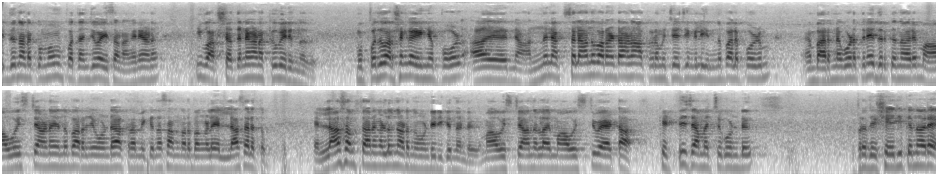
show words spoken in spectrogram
ഇത് നടക്കുമ്പോൾ മുപ്പത്തഞ്ച് വയസ്സാണ്. അങ്ങനെയാണ് ഈ വർഷത്തിന്റെ കണക്ക് വരുന്നത്. മുപ്പത് വർഷം കഴിഞ്ഞപ്പോൾ അന്ന് നക്സല എന്ന് പറഞ്ഞിട്ടാണ് ആക്രമിച്ചെങ്കിൽ ഇന്ന് പലപ്പോഴും ഭരണകൂടത്തിനെ എതിർക്കുന്നവരെ മാവോയിസ്റ്റ് ആണ് എന്ന് പറഞ്ഞുകൊണ്ട് ആക്രമിക്കുന്ന സന്ദർഭങ്ങൾ എല്ലാ സ്ഥലത്തും എല്ലാ സംസ്ഥാനങ്ങളിലും നടന്നുകൊണ്ടിരിക്കുന്നുണ്ട്. മാവോയിസ്റ്റ് എന്നുള്ള മാവോയിസ്റ്റ് വേട്ട കെട്ടിച്ചമച്ചുകൊണ്ട് പ്രതിഷേധിക്കുന്നവരെ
